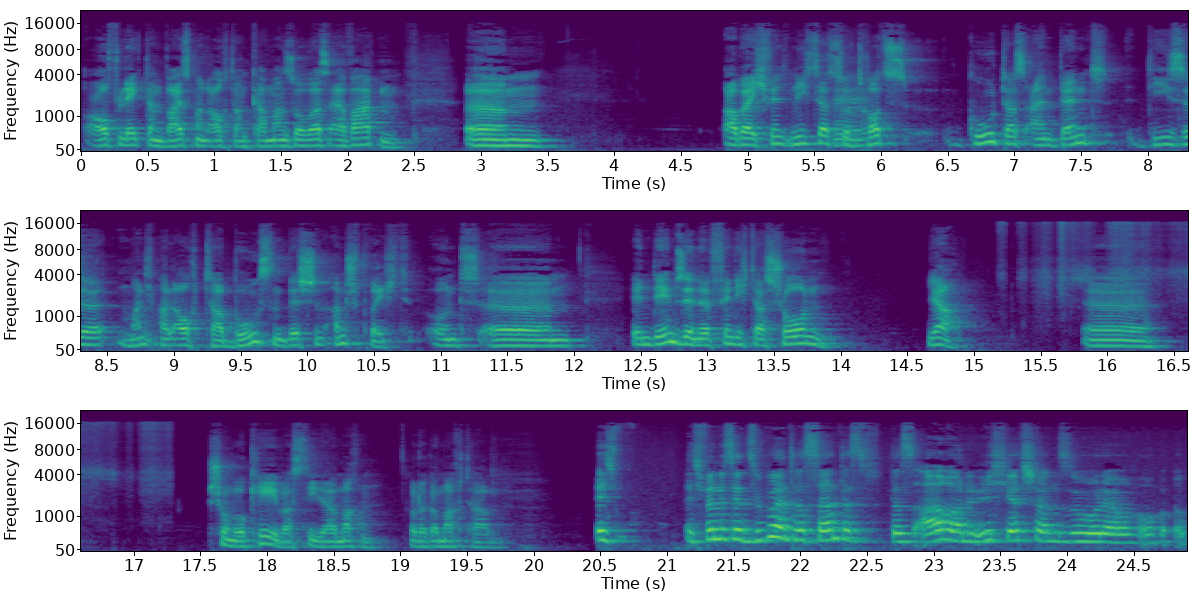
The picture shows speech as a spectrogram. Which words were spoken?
auflegt, dann weiß man auch, dann kann man sowas erwarten. Ähm, aber ich finde nichtsdestotrotz mhm. gut, dass ein Band diese manchmal auch Tabus ein bisschen anspricht. Und ähm, in dem Sinne finde ich das schon, ja, äh, schon okay, was die da machen oder gemacht haben. Ich, ich finde es jetzt super interessant, dass, dass Aaron und ich jetzt schon so oder auch, auch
